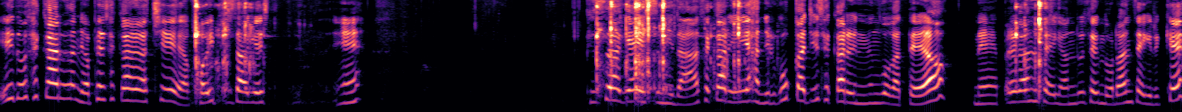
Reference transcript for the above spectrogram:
얘도 색깔은 옆에 색깔 같이 거의 비슷하게 예? 비슷하게 있습니다. 색깔이 한 7가지 색깔이 있는 것 같아요. 네, 빨간색, 연두색, 노란색 이렇게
